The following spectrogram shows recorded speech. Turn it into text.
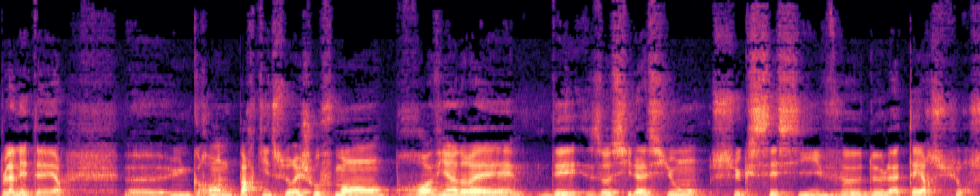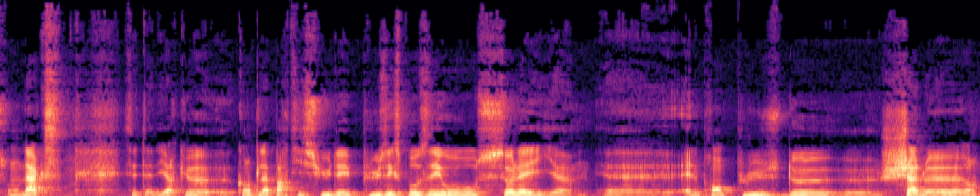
planétaire. Euh, une grande partie de ce réchauffement proviendrait des oscillations successives de la Terre sur son axe, c'est-à-dire que quand la partie sud est plus exposée au Soleil euh, elle prend plus de euh, chaleur,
